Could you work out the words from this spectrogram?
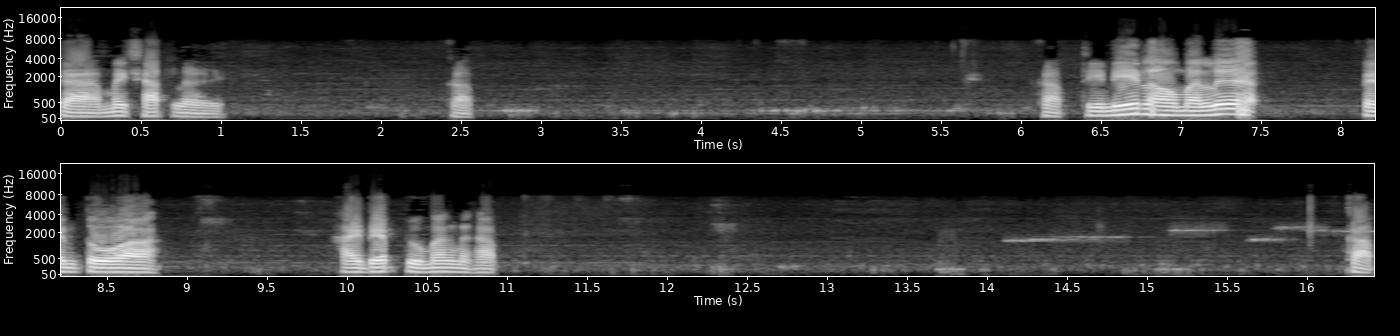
จะไม่ชัดเลยครับครับทีนี้เรามาเลือกเป็นตัว High Def ดูมั่งนะครับครับ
